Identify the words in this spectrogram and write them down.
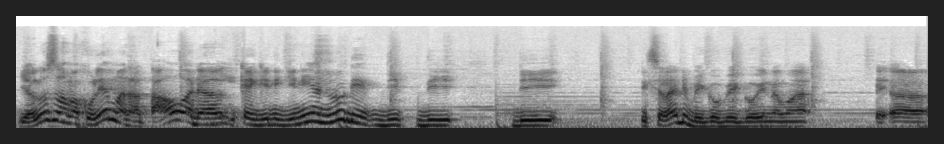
Ya lu selama kuliah mana tahu ada kayak gini-ginian, lu di, di, di di istilahnya dibego-begoin sama eh,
